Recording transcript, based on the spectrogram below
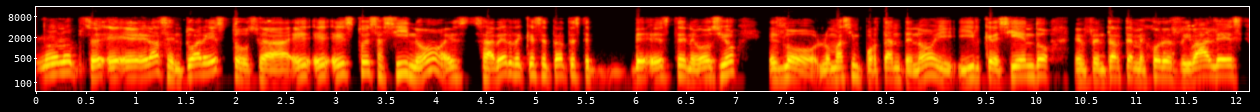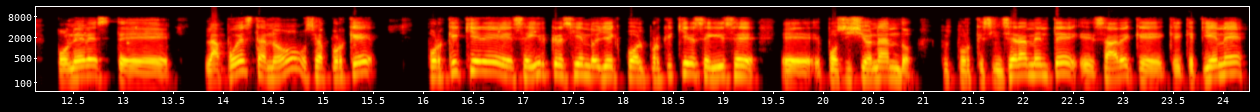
No, no, pues eh, eh, era acentuar esto, o sea, e, e, esto es así, ¿no? Es saber de qué se trata este, este negocio, es lo, lo más importante, ¿no? Y, ir creciendo, enfrentarte a mejores rivales, poner este la apuesta, ¿no? O sea, ¿por qué, ¿por qué quiere seguir creciendo Jake Paul? ¿Por qué quiere seguirse eh, posicionando? Pues porque sinceramente eh, sabe que, que, tiene,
